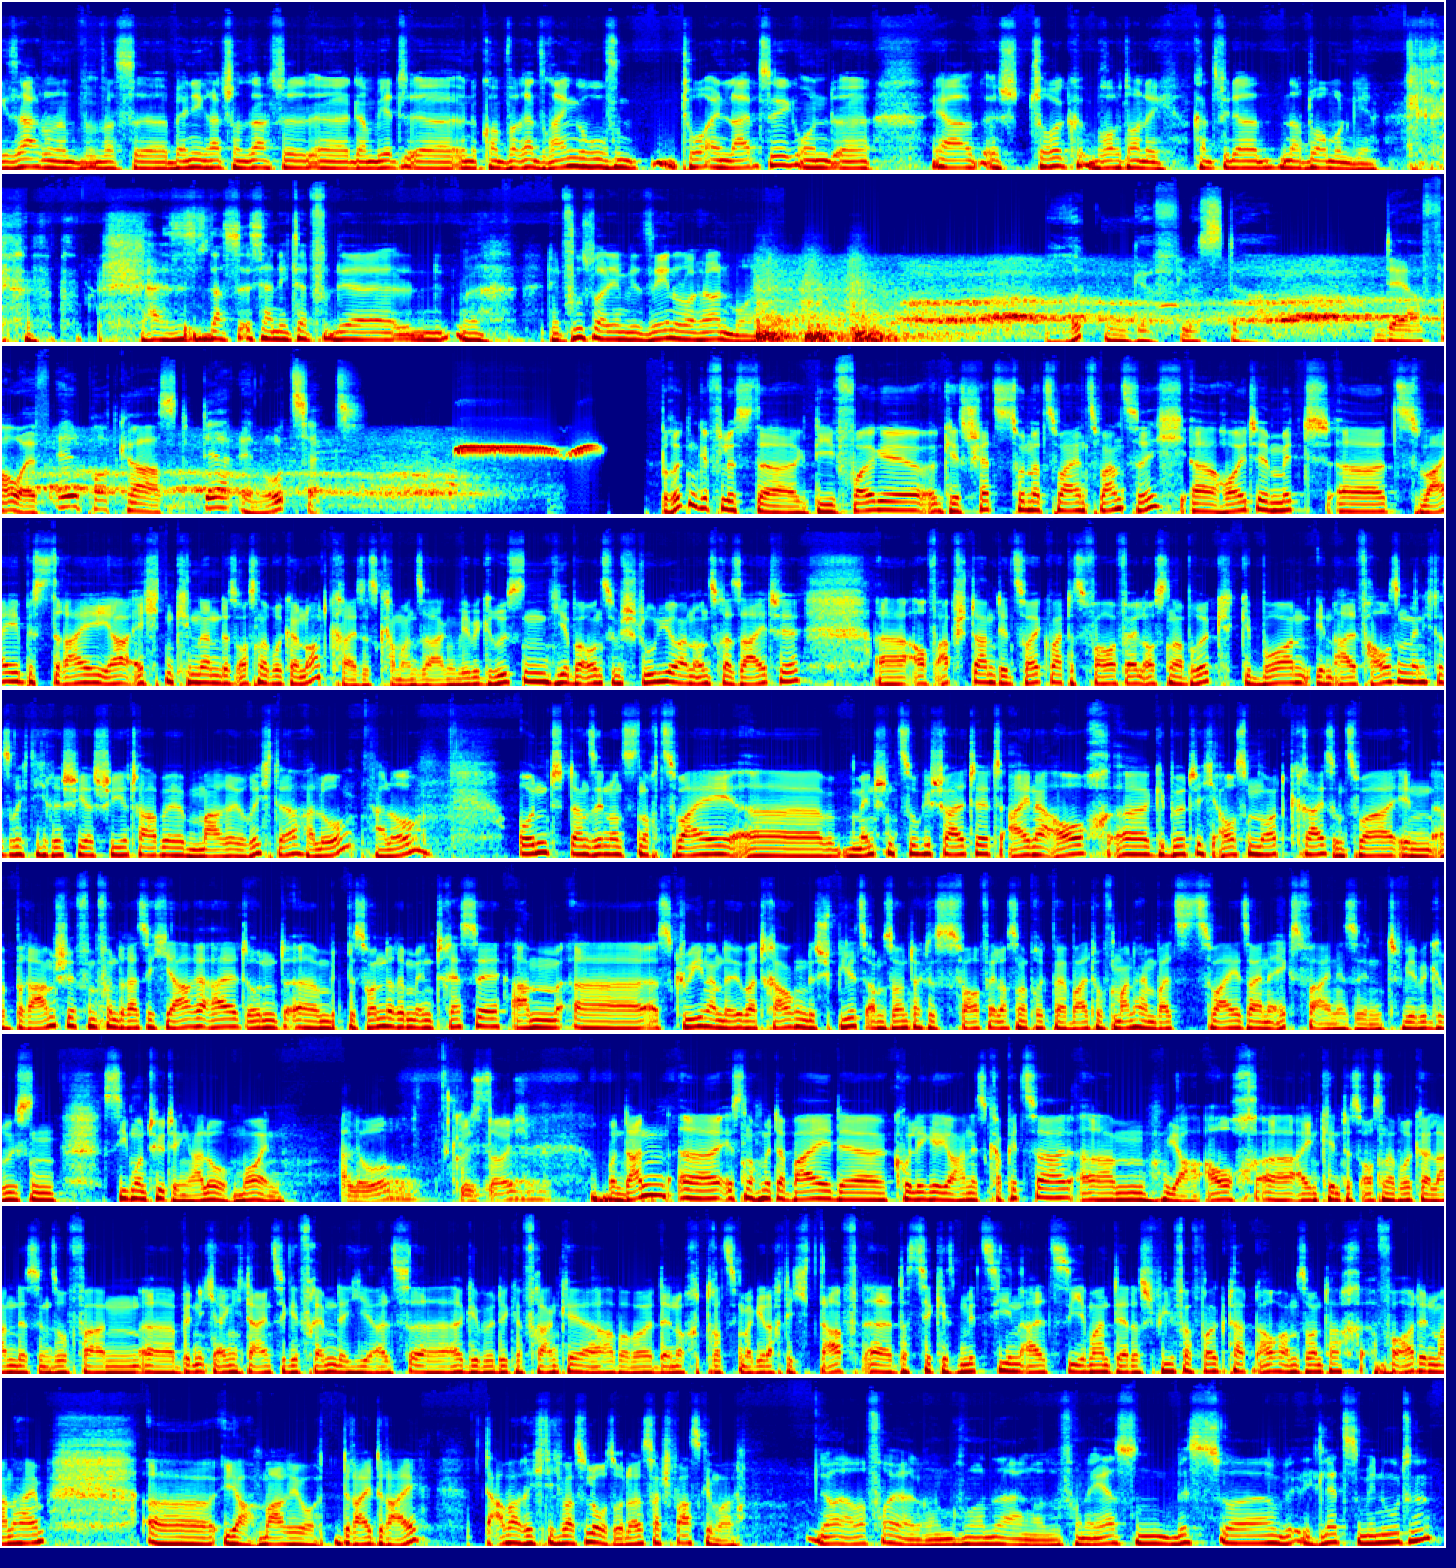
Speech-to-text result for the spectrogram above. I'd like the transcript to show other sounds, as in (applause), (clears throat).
wie gesagt, und was äh, Benny gerade schon sagte, äh, dann wird äh, eine Konferenz reingerufen, Tor in Leipzig und äh, ja, zurück braucht doch nicht. Kannst wieder nach Dortmund gehen. (laughs) ja, das ist, das ist ja nicht der, der, der Fußball, den wir sehen oder hören wollen. Brückengeflüster. Der VFL-Podcast der NOZ. Brückengeflüster, die Folge geschätzt 122. Äh, heute mit äh, zwei bis drei ja, echten Kindern des Osnabrücker Nordkreises, kann man sagen. Wir begrüßen hier bei uns im Studio an unserer Seite äh, auf Abstand den Zeugwart des VfL Osnabrück, geboren in Alfhausen, wenn ich das richtig recherchiert habe, Mario Richter. Hallo. Hallo. Und dann sind uns noch zwei äh, Menschen zugeschaltet. Einer auch äh, gebürtig aus dem Nordkreis und zwar in Bramsche, 35 Jahre alt und äh, mit besonderem Interesse am äh, Screen, an der Übertragung des Spiels am Sonntag des VfL Osnabrück bei Waldhof Mannheim, weil es zwei seiner Ex-Vereine sind. Wir begrüßen Simon Tüting. Hallo, moin. Hallo, grüßt euch. Und dann äh, ist noch mit dabei der Kollege Johannes Kapitza, ähm, ja, auch äh, ein Kind des Osnabrücker Landes. Insofern äh, bin ich eigentlich der einzige Fremde hier als äh, gebürtiger Franke, habe aber dennoch trotzdem mal gedacht, ich darf äh, das Ticket mitziehen als jemand, der das Spiel verfolgt hat, auch am Sonntag vor Ort in Mannheim. Äh, ja, Mario, 3-3. Da war richtig was los, oder? Das hat Spaß gemacht. Ja, da war Feuer drin, muss man sagen. Also von der ersten bis zur wirklich letzten Minute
